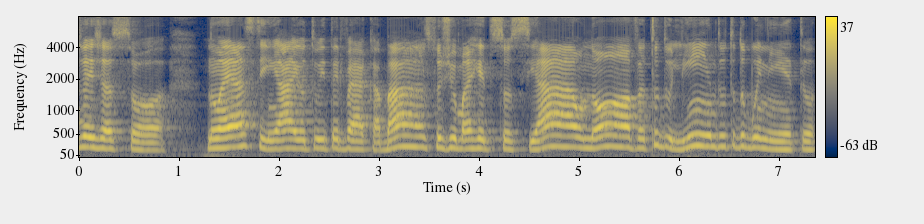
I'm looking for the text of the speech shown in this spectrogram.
veja só, não é assim, ah, o Twitter vai acabar, surgiu uma rede social nova, tudo lindo, tudo bonito.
